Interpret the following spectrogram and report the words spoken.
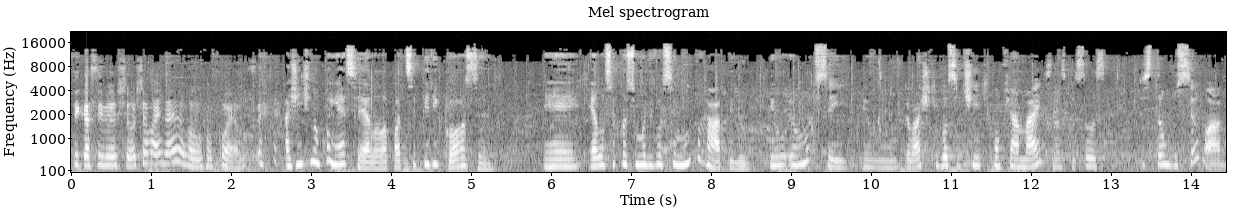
fico assim meio xoxa, mas né, eu vou com elas. A gente não conhece ela, ela pode ser perigosa. É, ela se aproximou de você muito rápido. Eu, eu não sei. Eu, eu acho que você tinha que confiar mais nas pessoas estão do seu lado.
